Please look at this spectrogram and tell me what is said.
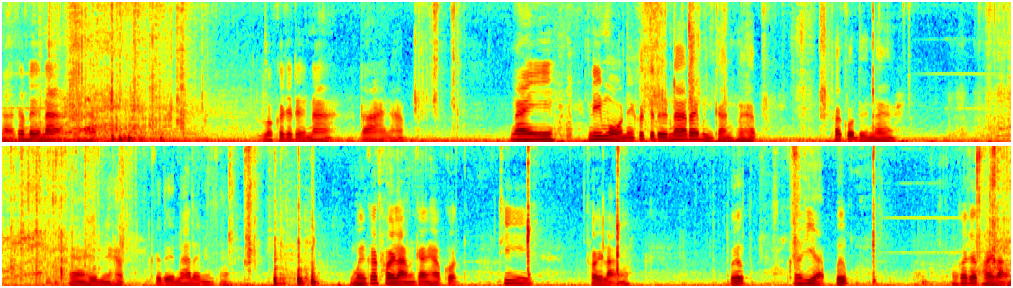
อ่าก็เดินหน้านะครับ เราก็จะเดินหน้าได้นะครับ ในรีโมทเนี่ยก็จะเดินหน้าได้เหมือนกันนะครับ ถ้ากดเดินหน้าอ่าเห็นไหมครับ ก็เดินหน้าได้เหมือนกันเหมือนก็ถอยหลังเหมือนกันครับ กดที่ถอยหลังปุ๊บก็เหยียบปุ๊บมันก็จะถอยหลัง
